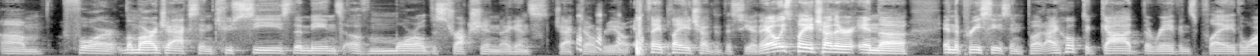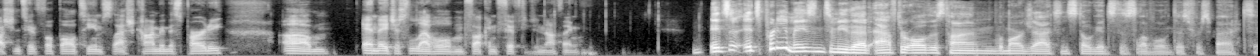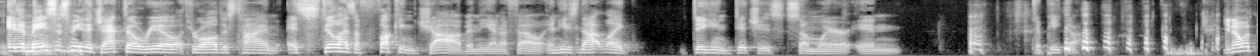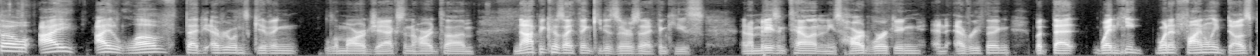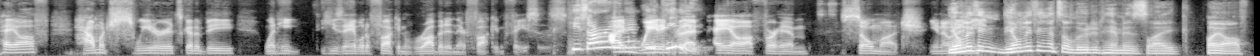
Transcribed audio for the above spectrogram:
um, for Lamar Jackson to seize the means of moral destruction against Jack Del Rio if they play each other this year. They always play each other in the in the preseason, but I hope to God the Ravens play the Washington football team slash Communist Party, um, and they just level them fucking fifty to nothing. It's it's pretty amazing to me that after all this time, Lamar Jackson still gets this level of disrespect. It It's, uh, amazes me that Jack Del Rio, through all this time, it still has a fucking job in the NFL, and he's not like digging ditches somewhere in Topeka. You know what though? I I love that everyone's giving Lamar Jackson a hard time, not because I think he deserves it. I think he's an amazing talent and he's hardworking and everything. But that when he when it finally does pay off, how much sweeter it's gonna be when he he's able to fucking rub it in their fucking faces. He's already. I'm waiting for that payoff for him so much. You know, the what I only mean? thing the only thing that's eluded him is like playoff,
